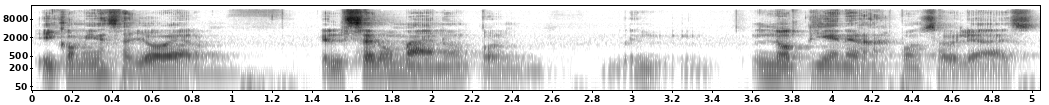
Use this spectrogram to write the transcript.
y comienza a llover, el ser humano no tiene responsabilidades.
